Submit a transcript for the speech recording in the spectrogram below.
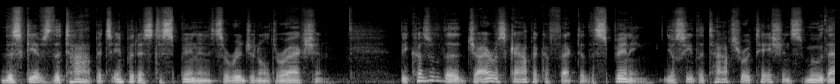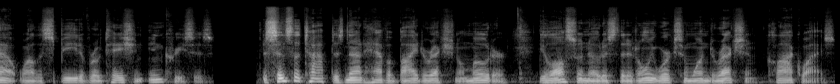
This gives the top its impetus to spin in its original direction. Because of the gyroscopic effect of the spinning, you'll see the top's rotation smooth out while the speed of rotation increases. Since the top does not have a bidirectional motor, you'll also notice that it only works in one direction, clockwise.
